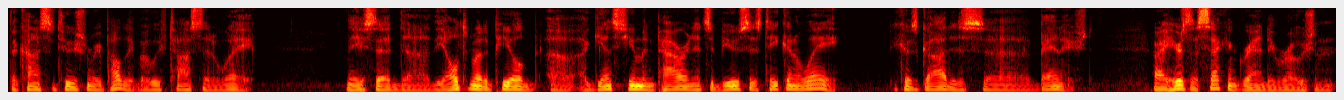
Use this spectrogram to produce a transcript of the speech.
the constitutional republic, but we've tossed it away. He said uh, the ultimate appeal uh, against human power and its abuse is taken away because God is uh, banished. All right, here's the second grand erosion.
